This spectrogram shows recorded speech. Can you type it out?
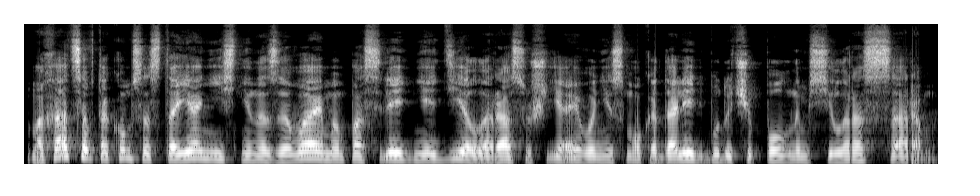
Махаться в таком состоянии с неназываемым последнее дело, раз уж я его не смог одолеть, будучи полным сил рассаром.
